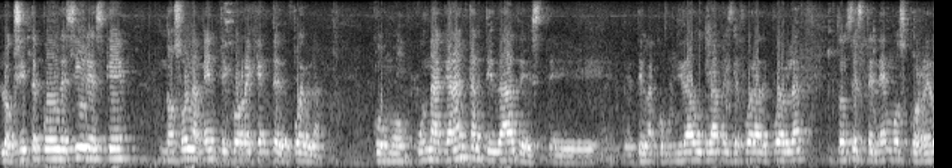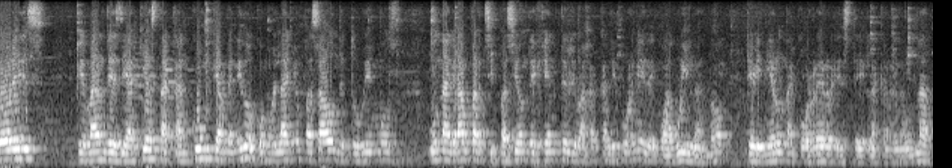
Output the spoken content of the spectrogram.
Lo que sí te puedo decir es que no solamente corre gente de Puebla, como una gran cantidad de, este, de, la comunidad Uglames de fuera de Puebla, entonces tenemos corredores que van desde aquí hasta Cancún, que han venido como el año pasado, donde tuvimos una gran participación de gente de Baja California y de Coahuila, ¿no? que vinieron a correr este, la carrera UNLAP.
